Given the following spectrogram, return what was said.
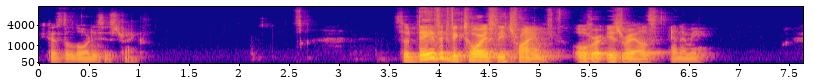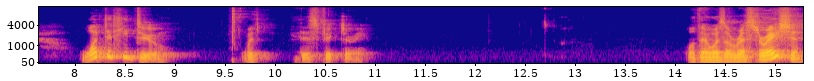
because the Lord is his strength. So David victoriously triumphed over Israel's enemy. What did he do with this victory? Well, there was a restoration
